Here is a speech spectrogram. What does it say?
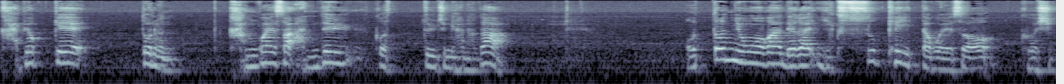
가볍게 또는 간과해서 안 될 것들 중에 하나가 어떤 용어가 내가 익숙해 있다고 해서 그것이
